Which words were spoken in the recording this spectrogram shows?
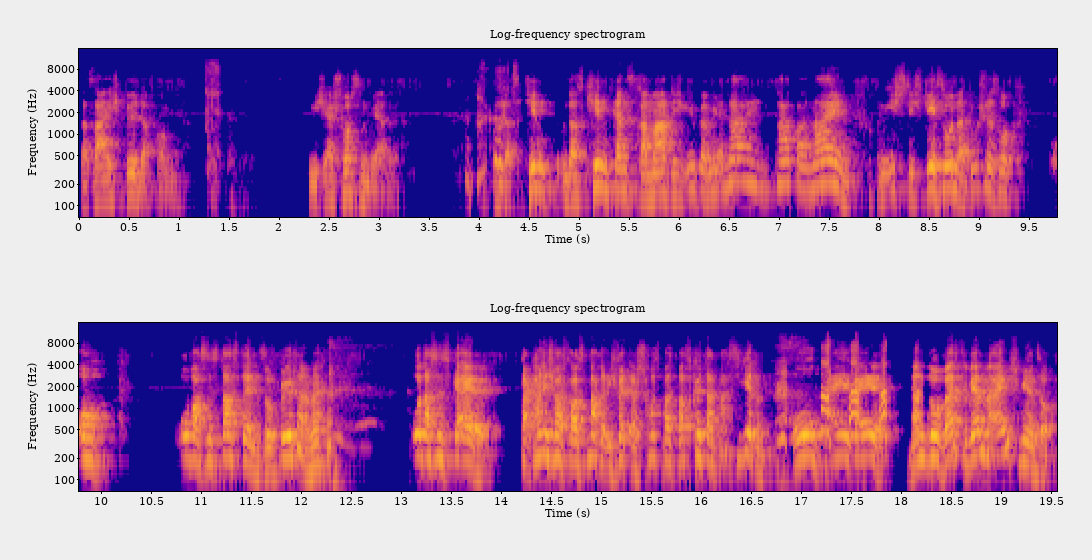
da sah ich Bilder vor mir. Wie ich erschossen werde und das, kind, und das Kind ganz dramatisch über mir, nein, Papa, nein. Und ich, ich stehe so in der Dusche so, oh, oh, was ist das denn? So Bilder, ne? Oh, das ist geil. Da kann ich was draus machen. Ich werde erschossen. Was, was könnte da passieren? Oh, geil, geil. Dann so, weißt du, werden wir einschmieren so.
